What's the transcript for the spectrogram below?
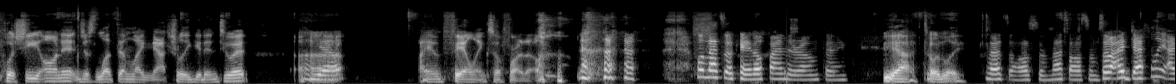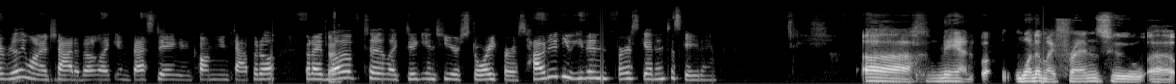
pushy on it and just let them like naturally get into it. Uh, yeah. I am failing so far though. well, that's okay. They'll find their own thing. Yeah, totally. That's awesome. That's awesome. So I definitely, I really want to chat about like investing and Commune Capital, but I'd okay. love to like dig into your story first. How did you even first get into skating? Uh, man, one of my friends who uh,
